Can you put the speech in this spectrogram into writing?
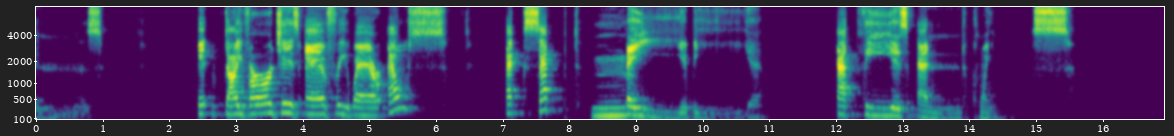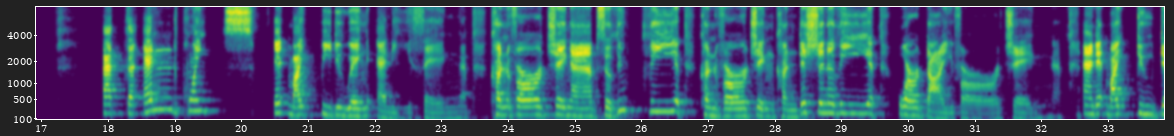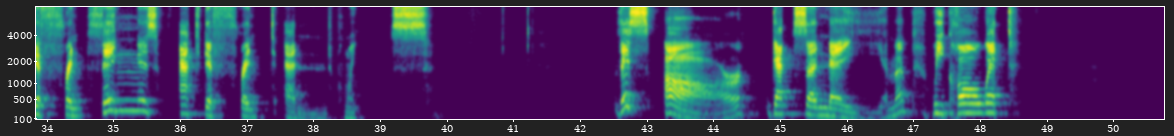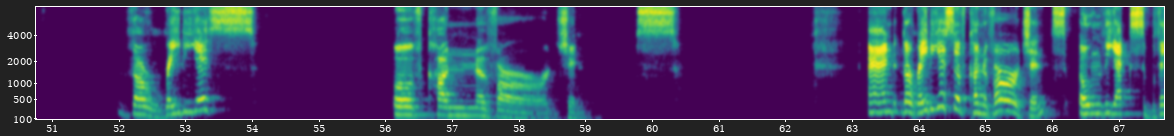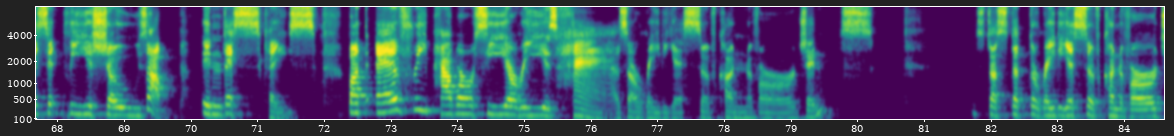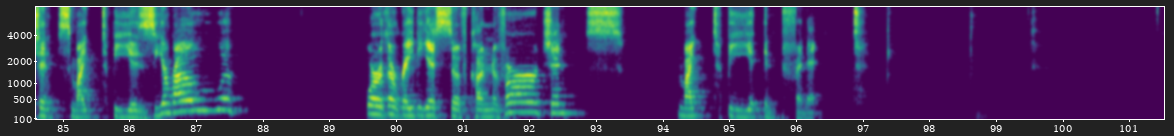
It diverges everywhere else except maybe at these endpoints. At the endpoints, it might be doing anything, converging absolutely, converging conditionally, or diverging. And it might do different things at different ends points. This R gets a name. We call it the radius of convergence. And the radius of convergence only explicitly shows up in this case. But every power series has a radius of convergence. It's just that the radius of convergence might be zero, or the radius of convergence might be infinite.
